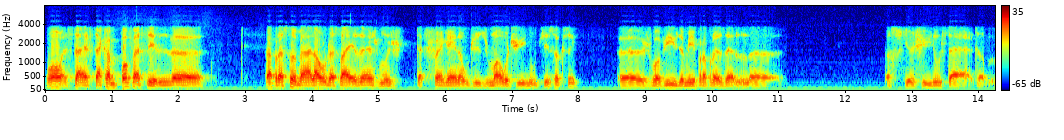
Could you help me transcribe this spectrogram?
Ouais, c'était comme pas facile. Après ça, ben, à l'âge de 16 ans, moi, j'ai peut-être fait un gain autre. J'ai dû m'en de chez nous. C'est ça que c'est. Euh, je vais vivre de mes propres ailes. Euh, parce que chez nous, c'était comme.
